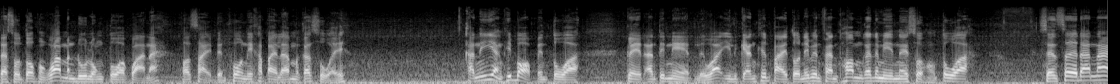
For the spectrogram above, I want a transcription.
แต่ส่วนตัวผมว่ามันดูลงตัวกว่านะ พอใส่เป็นพวกนี้เข้าไปแล้วมันก็สวย คันนี้อย่างที่บอกเป็นตัวเกรดอันติเมตหรือว่าอิลิแกนขึ้นไปตัวนี้เป็นแฟนทอมก็จะมีในส่วนของตัวเซ็นเซอร์ด้านหน้า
